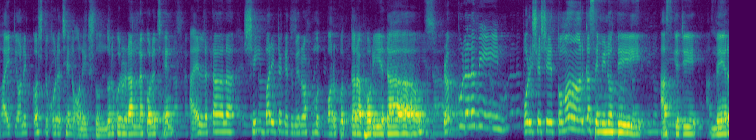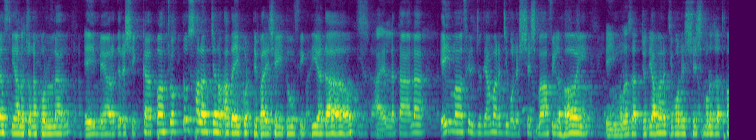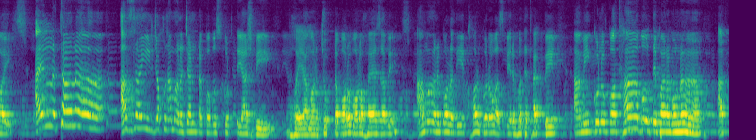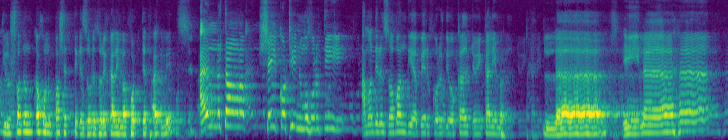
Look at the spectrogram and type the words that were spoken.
ভাইটি অনেক কষ্ট করেছেন, অনেক সুন্দর করে রান্না করেছেন। আল্লাহ তাআলা সেই বাড়িটাকে তুমি রহমত, বরকত দ্বারা ভরিয়ে দাও। রব্বুল আলামিন পরিশেষে তোমার কাছে মিনতি। আজকে যে মেয়েরাজ নিয়ে আলোচনা করলাম এই মেয়রদের শিক্ষা পাঁচ ওয়াক্ত সালাত যেন আদায় করতে পারে, সেই তৌফিক দিয়ে দাও। আল্লাহ তাআলা, এই মাহফিল যদি আমার জীবনের শেষ মাহফিল হয়, এই মোনাজাত যদি আমার জীবনের শেষ মোনাজাত হয় আল্লাহ তাআলা, আজরাইল যখন আমার জানটা কবজ করতে আসবে, ভয়ে আমার চোখটা বড় বড় হয়ে যাবে, আমার গলা দিয়ে ঘর ঘর আওয়াজ বের হতে থাকবে, আমি কোনো কথা বলতে পারব না। আত্মীয় স্বজন তখন পাশের থেকে জোরে জোরে কালিমা পড়তে থাকবে। সেই কঠিন মুহূর্তে আমাদের জবান দিয়ে বের করে দিও কাল জয়ী কালিমা। লা ইলাহা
